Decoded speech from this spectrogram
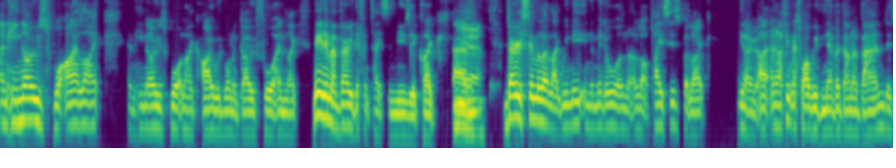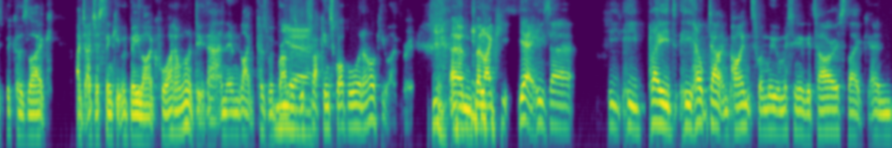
and he knows what I like and he knows what like I would want to go for. And like me and him have very different tastes in music. Like um, yeah. very similar. Like we meet in the middle in a lot of places, but like you know, I, and I think that's why we've never done a band is because like I, I just think it would be like, well, I don't want to do that, and then like because we're brothers, yeah. we'd fucking squabble and argue over it. Yeah. Um, but like, yeah, he's uh, he he played, he helped out in pints when we were missing a guitarist, like and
